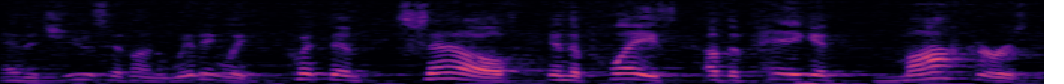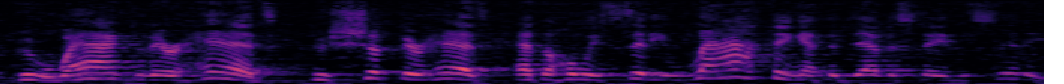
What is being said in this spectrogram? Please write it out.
And the Jews have unwittingly put themselves in the place of the pagan mockers who wagged their heads, who shook their heads at the holy city, laughing at the devastated city.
